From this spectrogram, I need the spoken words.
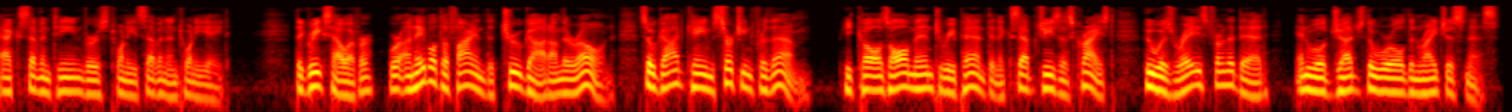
Acts 17 verse 27 and 28. The Greeks, however, were unable to find the true God on their own, so God came searching for them. He calls all men to repent and accept Jesus Christ, who was raised from the dead and will judge the world in righteousness.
